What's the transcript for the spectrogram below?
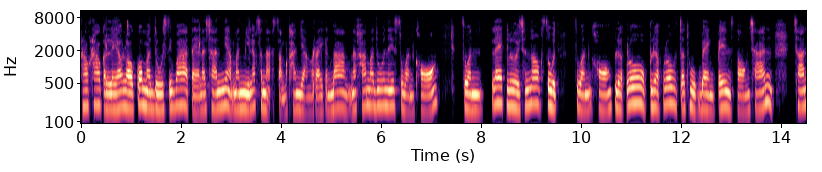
คร่าวๆกันแล้ว เราก็มาดูซิว่าแต่ละชั้นเนี่ยมันมีลักษณะสำคัญอย่างไรกันบ้างนะคะ มาดูในส่วนของส่วนแรกเลยชั้นนอกสุด ส่วนของเปลือกโลก เปลือกโลกจะถูกแบ่งเป็นสองชั้น ชั้น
